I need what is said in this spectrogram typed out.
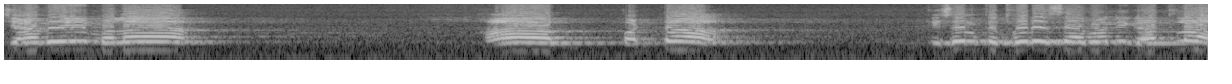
ज्यावेळी मला हा पट्टा किसन कथोरे साहेबांनी घातला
